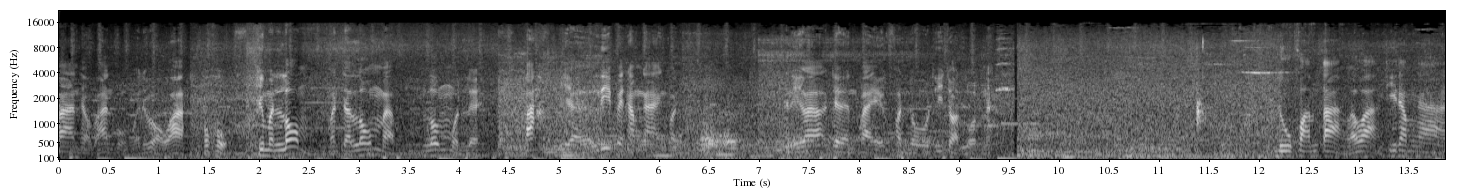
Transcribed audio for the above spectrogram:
บ้านแถวบ้านผมก็จะบอกว่าโอ้โหคือมันล่มมันจะล่มแบบล่มหมดเลยปะอย่ารีบไปทำงานก่อนอันนี้ก็เดินไปคอนโดที่จอดรถนะ ดูความต่างระหว่างที่ทำงาน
